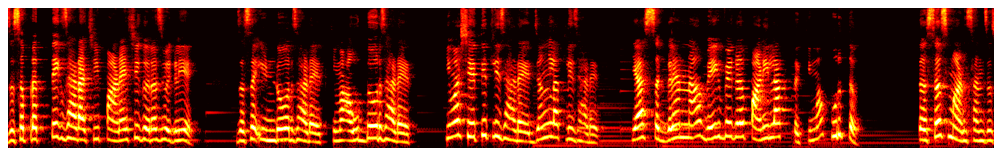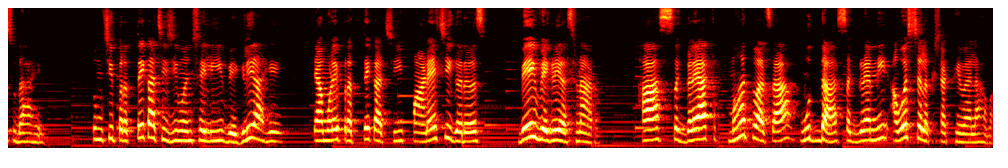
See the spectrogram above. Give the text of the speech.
जसं प्रत्येक झाडाची पाण्याची गरज वेगळी आहे. जसं इनडोअर झाड आहेत किंवा आउटडोअर झाड आहेत किंवा शेतीतली झाडं आहेत जंगलातली झाडं आहेत या सगळ्यांना वेगवेगळं पाणी लागतं किंवा पुरतं. तसंच माणसांचं सुद्धा आहे. तुमची प्रत्येकाची जीवनशैली वेगळी आहे. त्यामुळे प्रत्येकाची पाण्याची गरज वेगवेगळी असणार. हा सगळ्यात महत्त्वाचा मुद्दा सगळ्यांनी अवश्य लक्षात ठेवायला हवा.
